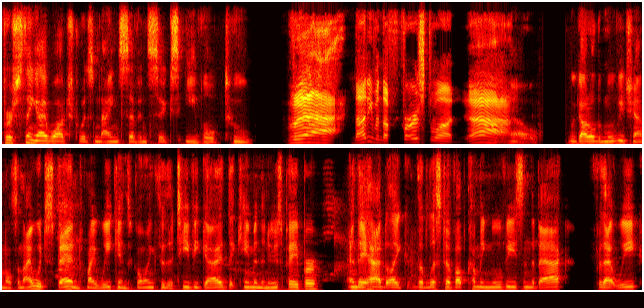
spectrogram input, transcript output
First thing I watched was 976 Evil 2. Blah! Not even the first one. Ah. No. We got all the movie channels, and I would spend my weekends going through the TV guide that came in the newspaper, and they had like the list of upcoming movies in the back for that week.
